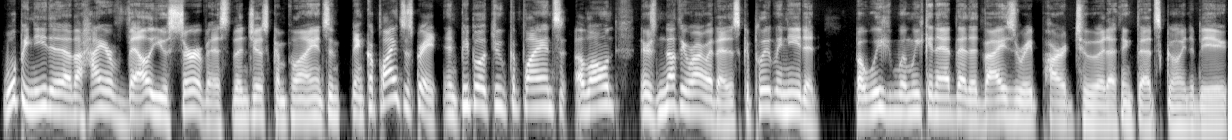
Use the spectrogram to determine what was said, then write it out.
we'll be needed at a higher value service than just compliance, and, and compliance is great. And people do compliance alone, there's nothing wrong with that. It's completely needed. But we when we can add that advisory part to it, I think that's going to be,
